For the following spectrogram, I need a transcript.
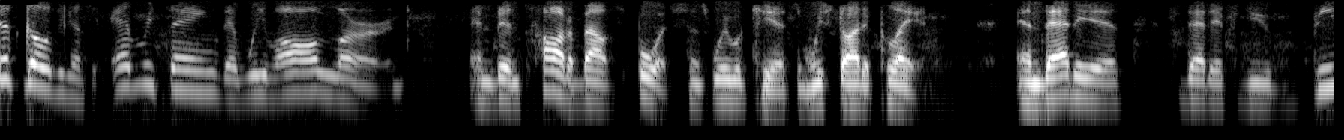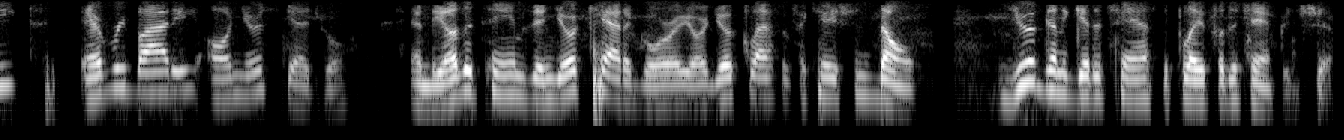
This goes against everything that we've all learned and been taught about sports since we were kids and we started playing. And that is that if you beat everybody on your schedule and the other teams in your category or your classification don't, you're going to get a chance to play for the championship.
